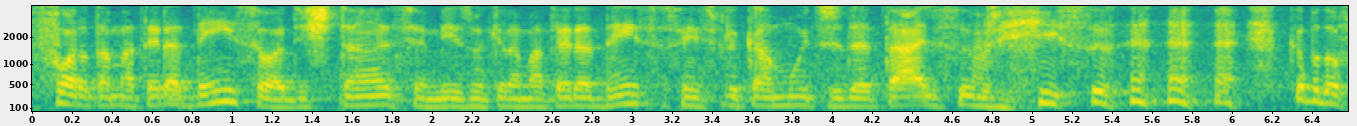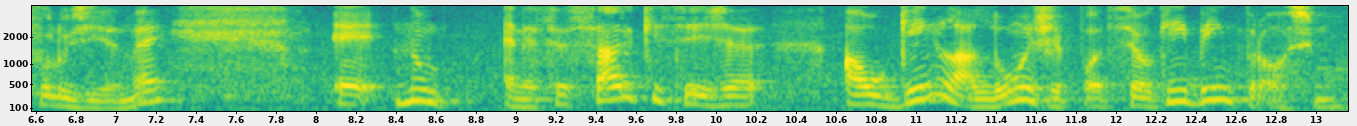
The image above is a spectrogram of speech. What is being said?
fora da matéria densa ou à distância, mesmo que na matéria densa, sem explicar muitos detalhes sobre isso. Campo da ufologia, não é? é? Não é necessário que seja alguém lá longe, pode ser alguém bem próximo.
